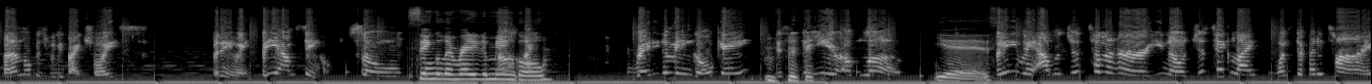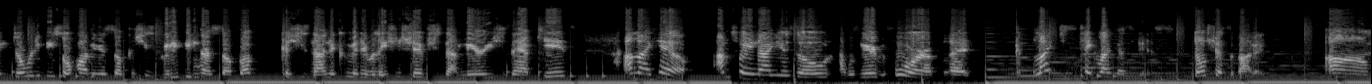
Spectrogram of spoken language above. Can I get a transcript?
But I don't know if it's really by choice. But anyway, but yeah, I'm single. So Single and ready to mingle. ready to mingle, okay? This is the year of love. Yes. But anyway, I was just telling her, you know, just take life one step at a time. Don't really be so hard on yourself because she's really beating herself up because she's not in a committed relationship. She's not married. She doesn't have kids. I'm like, hell, I'm 29 years old. I was married before, but life, just take life as it is. Don't stress about it. Um.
